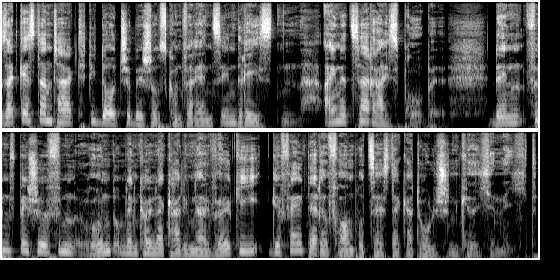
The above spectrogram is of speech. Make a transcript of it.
Seit gestern tagt die Deutsche Bischofskonferenz in Dresden. Eine Zerreißprobe. Denn fünf Bischöfen rund um den Kölner Kardinal Wölki gefällt der Reformprozess der katholischen Kirche nicht.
